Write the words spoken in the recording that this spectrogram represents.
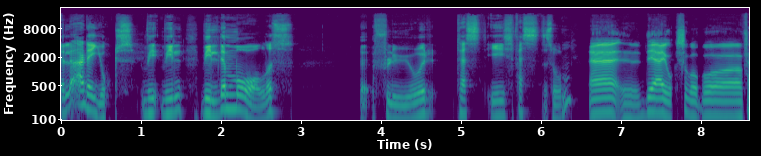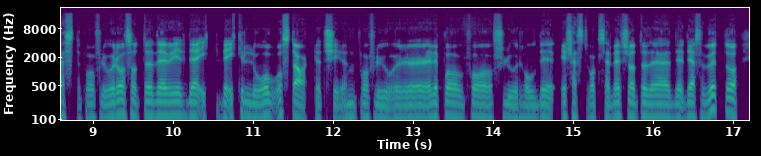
Eller er det juks? Vil, vil, vil det måles eh, fluortest i festesonen? Eh, det er juks å gå på feste på fluor Også, det, det, er ikke, det er ikke lov å starte et skirenn på fluor Eller på, på fluorholdig i festeboks heller, så at det, det, det er forbudt. Og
